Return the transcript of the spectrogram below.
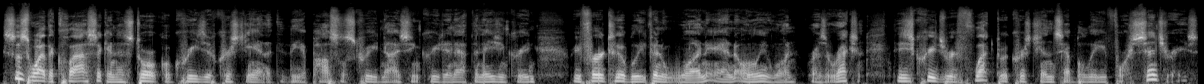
this is why the classic and historical creeds of Christianity, the Apostles' Creed, Nicene Creed, and Athanasian Creed, refer to a belief in one and only one resurrection. These creeds reflect what Christians have believed for centuries.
